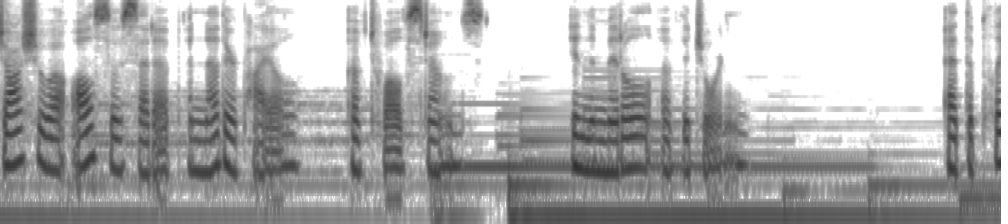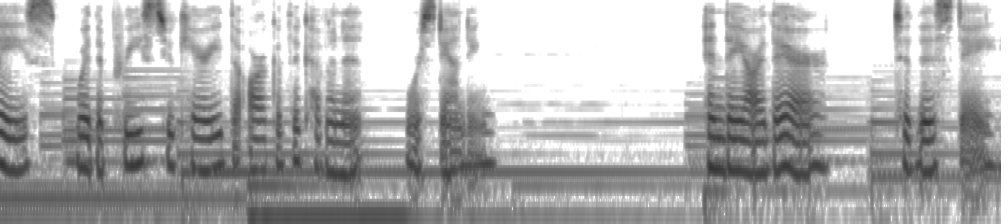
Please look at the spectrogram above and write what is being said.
Joshua also set up another pile of 12 stones in the middle of the Jordan, at the place where the priests who carried the Ark of the Covenant were standing and they are there to this day.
